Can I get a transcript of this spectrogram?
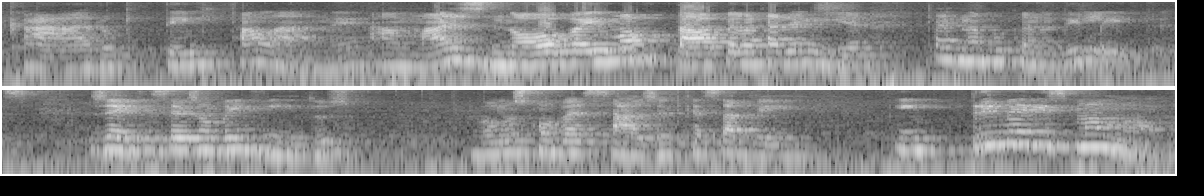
caro que tem que falar, né? A mais nova e imortal pela Academia Pernambucana de Letras. Gente, sejam bem-vindos. Vamos conversar, a gente quer saber em primeiríssima mão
